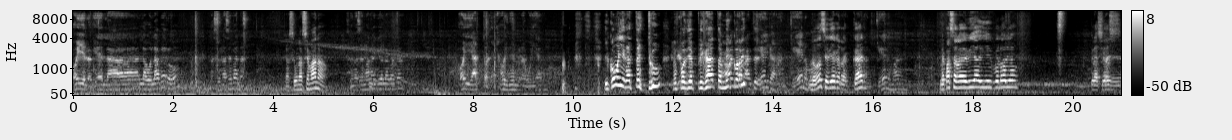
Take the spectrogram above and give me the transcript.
Oye, lo que es la, la bola perro, hace una semana. Hace una semana. Hace una semana que dio la pata. Oye, harto lejos, viene una huella. ¿Y cómo llegaste tú? ¿Nos podías explicar? ¿También No, corriste? Arranqué, yo arranqué nomás. No, si había que arrancar. Arranqué nomás. ¿Me pasa la bebida, DJ Velorio? Gracias.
